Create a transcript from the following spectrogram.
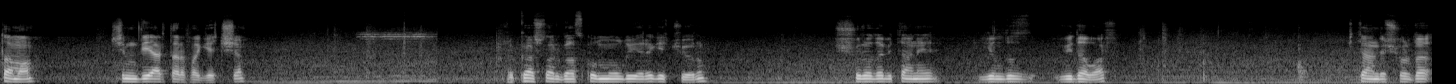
Tamam. Şimdi diğer tarafa geçeceğim. Arkadaşlar gaz kolunun olduğu yere geçiyorum. Şurada bir tane yıldız vida var. Bir tane de şurada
